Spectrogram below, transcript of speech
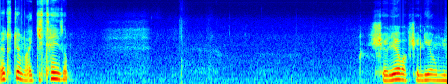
Ben tutuyorum lan gitseniz. Şeliye bak şeliye amına.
